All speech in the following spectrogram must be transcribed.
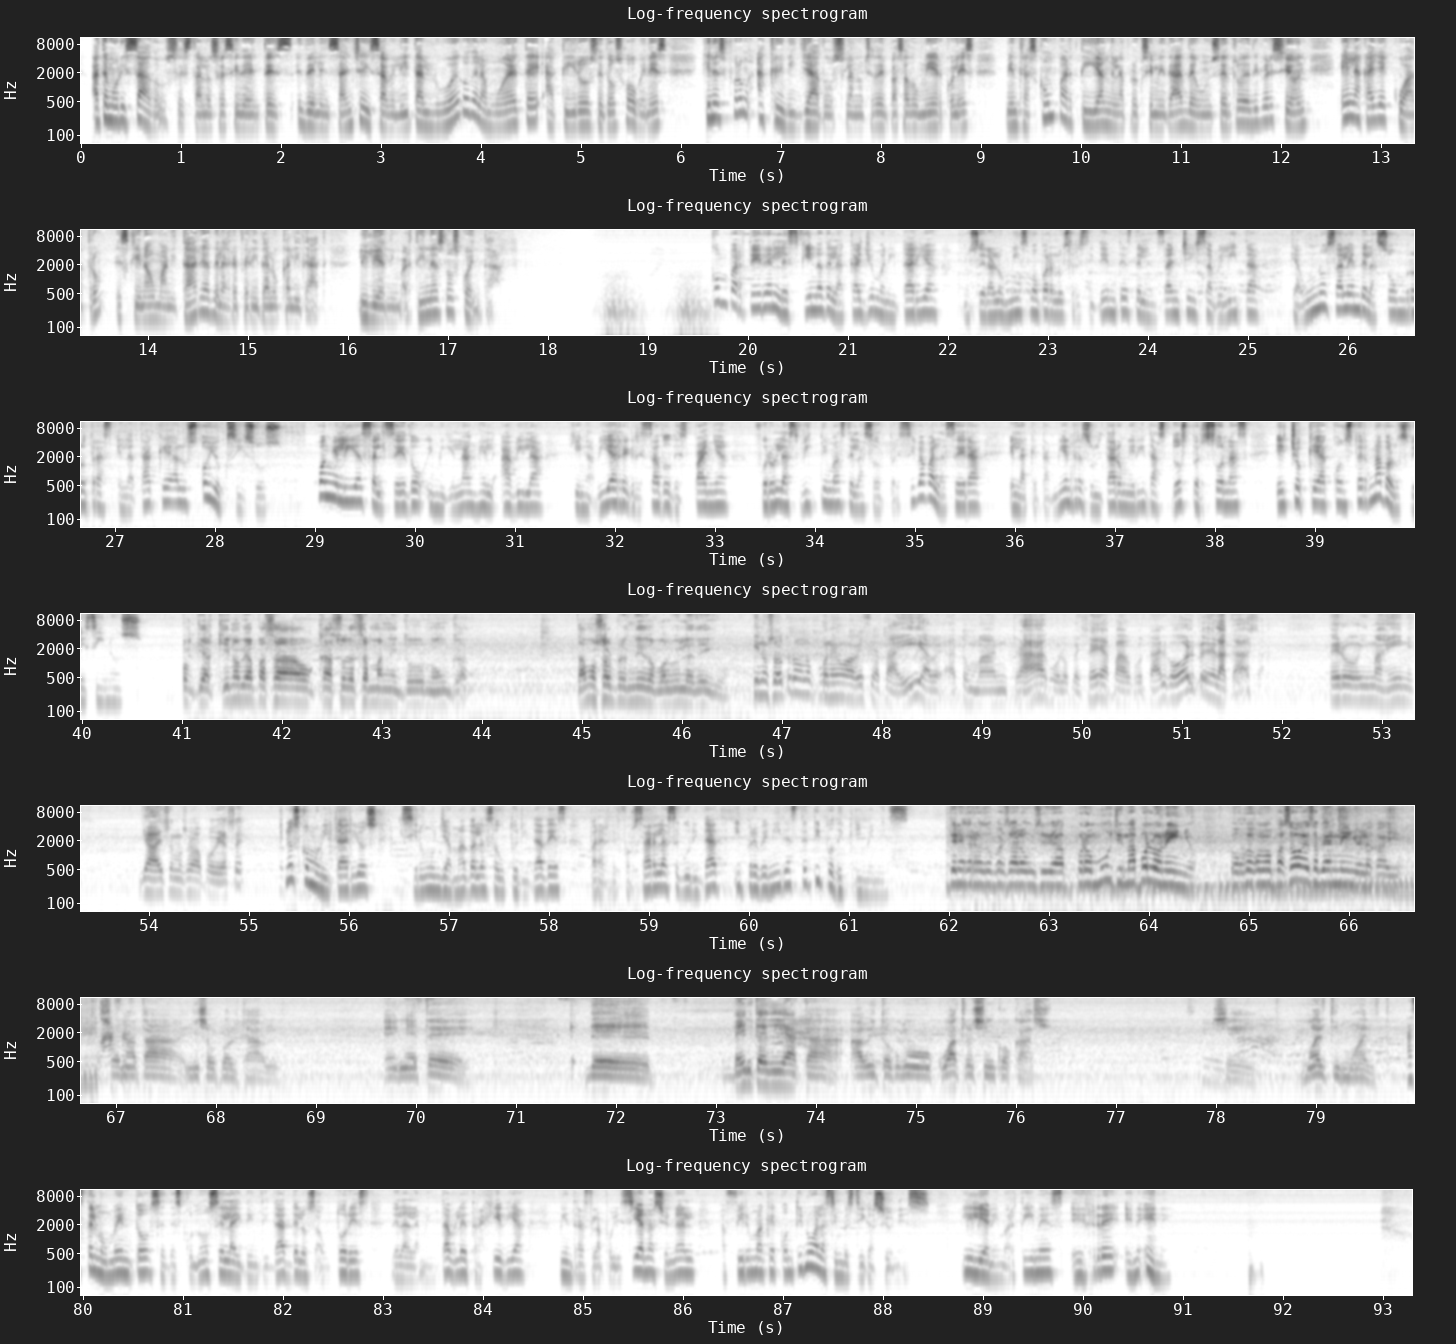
Atemorizados están los residentes del ensanche Isabelita luego de la muerte a tiros de dos jóvenes quienes fueron acribillados la noche del pasado miércoles mientras compartían en la proximidad de un centro de diversión en la calle 4, esquina humanitaria de la referida localidad. Liliani Martínez nos cuenta. Compartir en la esquina de la calle humanitaria no será lo mismo para los residentes del ensanche Isabelita que aún no salen del asombro tras el ataque a los hoy oxisos. Juan Elías Salcedo y Miguel Ángel Ávila, quien había regresado de España, fueron las víctimas de la sorpresiva balacera en la que también resultaron heridas dos personas, hecho que ha consternado a los vecinos. Porque aquí no había pasado caso de esa magnitud nunca. Estamos sorprendidos, vuelvo y le digo. Y nosotros nos ponemos a veces hasta ahí, a, a tomar un trago, lo que sea, para botar el golpe de la casa. Pero imagínense, ya eso no se va a poder hacer. Los comunitarios hicieron un llamado a las autoridades para reforzar la seguridad y prevenir este tipo de crímenes. Tiene que resolverse la obesidad, pero mucho y más por los niños, porque como pasó eso, había niños en la calle. La zona está insoportable. En este, de 20 días acá, ha visto como 4 o 5 casos. Sí, muerte y muerte. Hasta el momento se desconoce la identidad de los autores de la lamentable tragedia, mientras la Policía Nacional afirma que continúa las investigaciones. Liliani Martínez, RNN.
